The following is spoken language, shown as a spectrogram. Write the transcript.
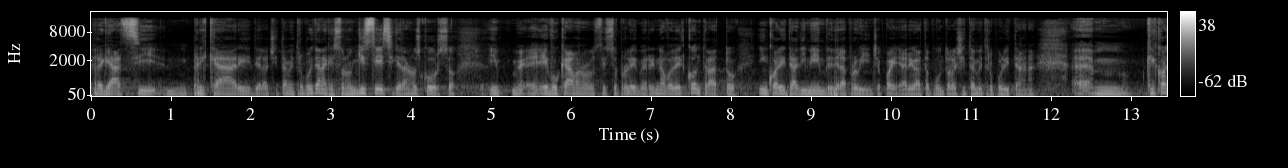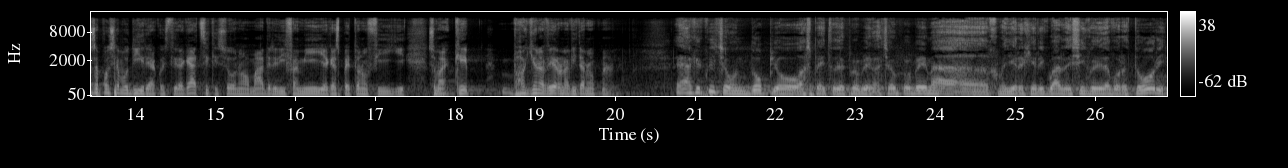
ragazzi precari della città metropolitana che sono gli stessi che l'anno scorso evocavano lo stesso problema, il rinnovo del contratto in qualità di membri della provincia, poi è arrivata appunto la città metropolitana. Um, che cosa possiamo dire a questi ragazzi che sono madri di famiglia, che aspettano figli, insomma che vogliono avere una vita normale? Eh, anche qui c'è un doppio aspetto del problema, c'è un problema dire, che riguarda i singoli lavoratori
